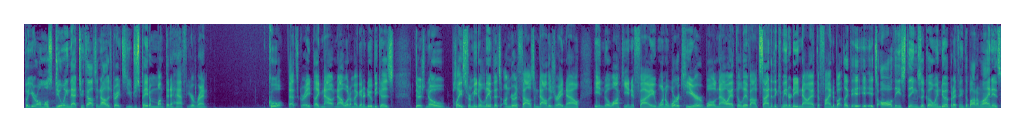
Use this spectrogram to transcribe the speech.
But you're almost doing that two thousand dollars, great. So you just paid a month and a half of your rent cool. That's great. Like now now what am i going to do? Because there's no place for me to live that's under a thousand dollars right now in milwaukee. And if i want to work here well now i have to live outside of the community. Now i have to find a but like it, it's all these things that go into it. But i think the bottom line is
